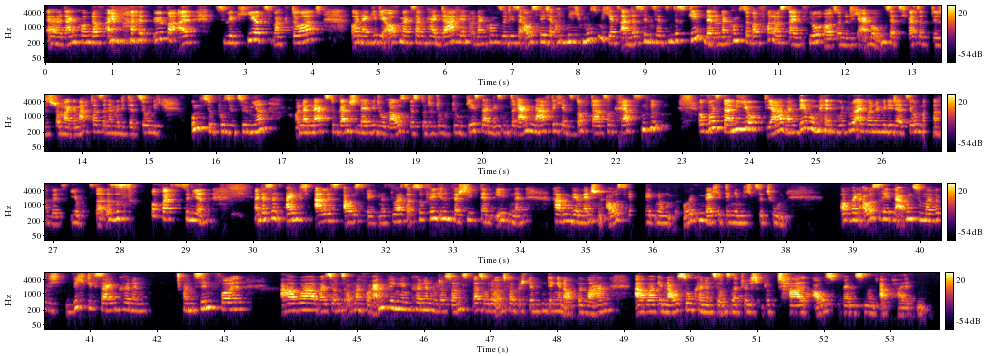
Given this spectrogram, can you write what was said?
äh, dann kommt auf einmal überall Zwick hier, Zwack dort und dann geht die Aufmerksamkeit dahin und dann kommt so diese Ausrede, oh nee, ich muss mich jetzt anders hinsetzen, das geht nicht und dann kommst du aber voll aus deinem Flow raus, wenn du dich einmal umsetzt. Ich weiß nicht, ob du das schon mal gemacht hast in der Meditation, dich umzupositionieren und dann merkst du ganz schnell, wie du raus bist oder du, du gehst dann diesen Drang nach, dich jetzt doch da zu kratzen, obwohl es da nie juckt, ja, aber in dem Moment, wo du einfach eine Meditation machen willst, juckt es da. Das ist so faszinierend. Und das sind eigentlich alles Ausreden. Du hast auf so vielen verschiedenen Ebenen haben wir Menschen Ausreden, um irgendwelche Dinge nicht zu tun. Auch wenn Ausreden ab und zu mal wirklich wichtig sein können und sinnvoll, aber weil sie uns auch mal voranbringen können oder sonst was oder uns vor bestimmten Dingen auch bewahren. Aber genauso können sie uns natürlich total ausbremsen und abhalten.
